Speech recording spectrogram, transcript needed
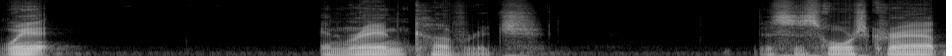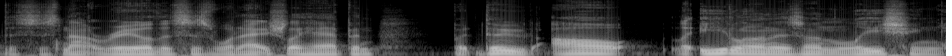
went and ran coverage. This is horse crap. This is not real. This is what actually happened. But dude, all Elon is unleashing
